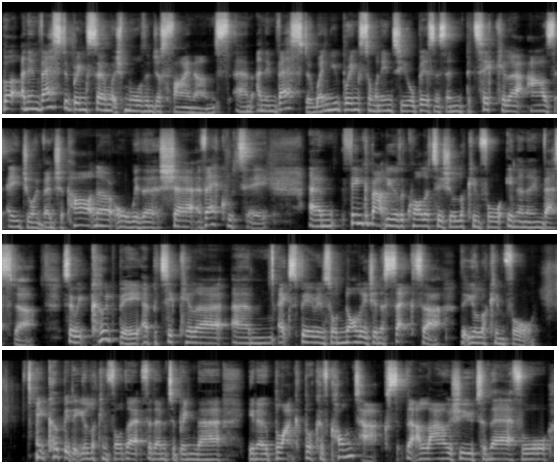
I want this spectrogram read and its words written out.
But an investor brings so much more than just finance. Um, an investor, when you bring someone into your business, and in particular as a joint venture partner or with a share of equity, um, think about the other qualities you're looking for in an investor. So it could be a particular um, experience or knowledge in a sector that you're looking for. It could be that you're looking for that for them to bring their, you know, black book of contacts that allows you to therefore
